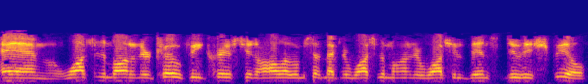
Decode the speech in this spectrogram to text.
and watching the monitor, Kofi, Christian, all of them sitting back there watching the monitor, watching Vince do his spiel.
